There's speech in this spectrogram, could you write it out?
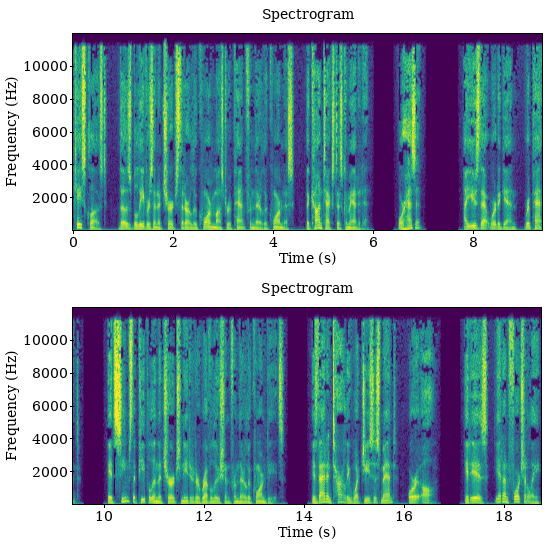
Case closed. Those believers in a church that are lukewarm must repent from their lukewarmness, the context has commanded it. Or has it? I use that word again, repent. It seems that people in the church needed a revolution from their lukewarm deeds. Is that entirely what Jesus meant, or at all? It is, yet unfortunately,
